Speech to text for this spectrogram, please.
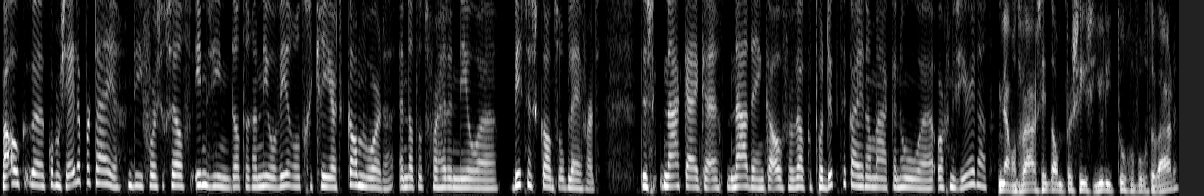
Maar ook commerciële partijen die voor zichzelf inzien dat er een nieuwe wereld gecreëerd kan worden. En dat het voor hen een nieuwe businesskans oplevert. Dus nakijken en nadenken over welke producten kan je dan maken en hoe organiseer je dat. Ja, want waar zit dan precies jullie toegevoegde waarde?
